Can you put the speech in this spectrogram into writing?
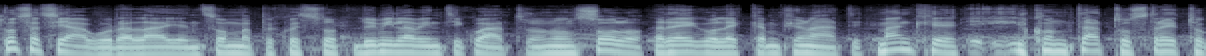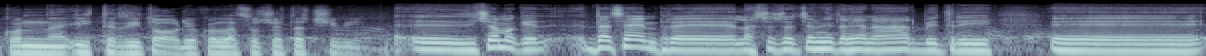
Cosa si augura l'AIA insomma per questo 2024? Non solo regole e campionati, ma anche il contatto stretto con il territorio, con la società civile. Eh, diciamo che da sempre l'Associazione Italiana Arbitri eh,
